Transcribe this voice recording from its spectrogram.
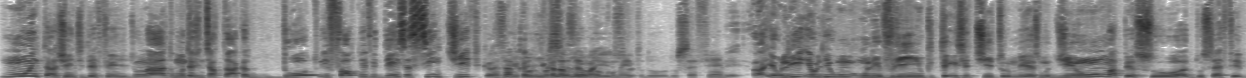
muita gente defende de um lado, muita gente ataca do outro e faltam evidências científicas Mas, em, Arthur, em você leu o documento do, do CFM? Ah, Eu li, eu li um, um livrinho que tem esse título mesmo, de uma pessoa do CFM,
